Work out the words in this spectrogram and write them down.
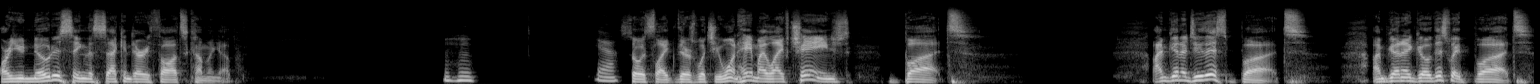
Are you noticing the secondary thoughts coming up? Mm-hmm. Yeah. So it's like there's what you want. Hey, my life changed, but I'm going to do this, but I'm going to go this way, but.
